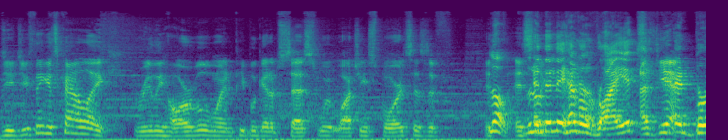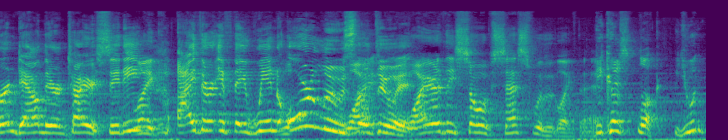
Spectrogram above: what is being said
do, do you think it's kind of like really horrible when people get obsessed with watching sports as if it's, No, it's no, and then they have a riot Uh, yeah. and burn down their entire city. Like- either if they win or lose, why, they'll do it. Why are they so obsessed with it like that? Because look, you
